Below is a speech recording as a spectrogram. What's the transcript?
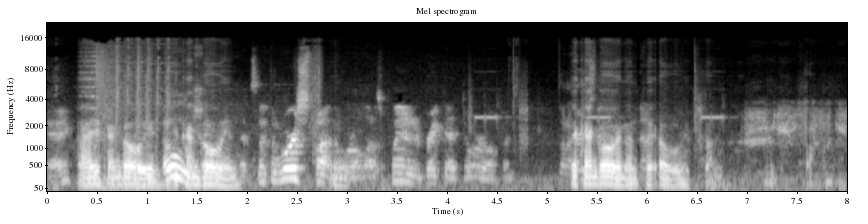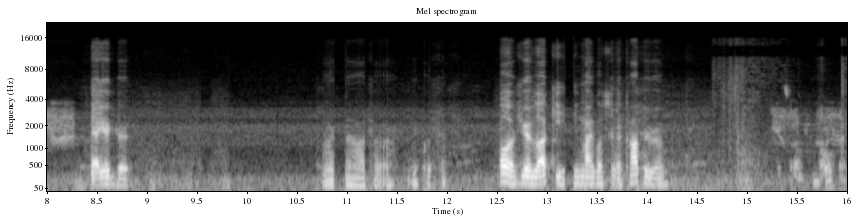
Okay. Uh, you can go in. Oh, you can go in. That's not the worst spot in the world. I was planning to break that door open. You can go in and say, oh, it's done. Yeah, you're good. Right, now, you could have- Oh, if you're lucky, he might go to the copy room. That's what I'm hoping.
